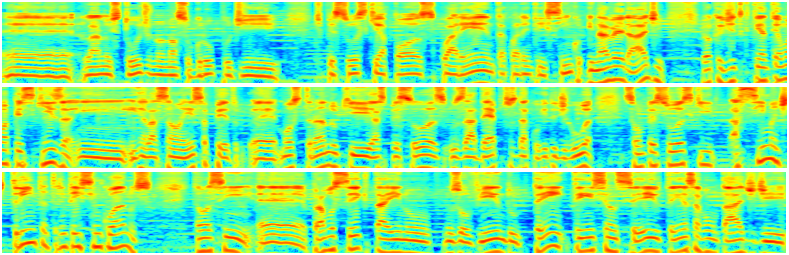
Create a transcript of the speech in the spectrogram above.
é, lá no estúdio, no nosso grupo de, de pessoas que após 40, 45, e na verdade, eu acredito que tem até uma pesquisa em, em relação a isso, Pedro, é, mostrando que as pessoas, os adeptos da corrida de rua, são pessoas que acima de 30, 35 anos. Então, assim, é, para você que está aí no, nos ouvindo, tem, tem esse anseio, tem essa vontade de,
